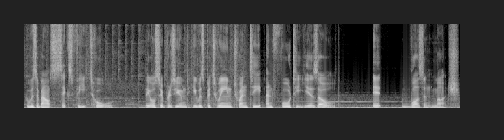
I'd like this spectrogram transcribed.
who was about six feet tall. They also presumed he was between 20 and 40 years old. It wasn't much.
